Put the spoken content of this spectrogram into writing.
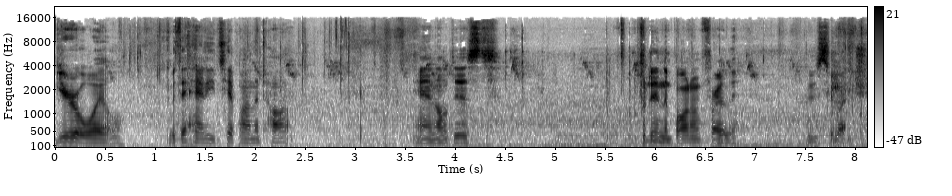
gear oil with a handy tip on the top and I'll just put it in the bottom for the lose too much.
